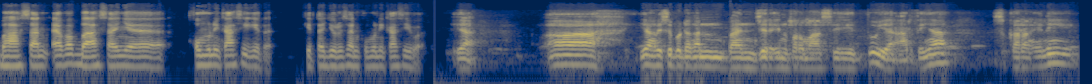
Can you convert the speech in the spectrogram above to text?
bahasan eh, apa bahasanya komunikasi kita. Kita jurusan komunikasi Pak. Ya, eh, yang disebut dengan banjir informasi itu ya artinya sekarang ini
